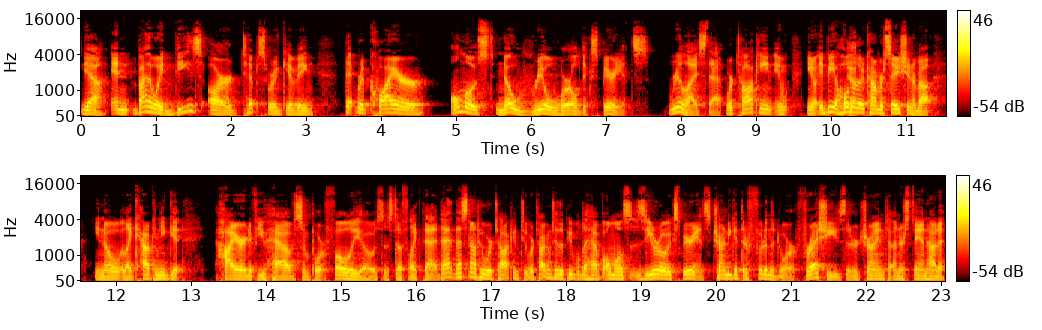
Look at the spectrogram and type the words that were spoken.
Yeah. And by the way, these are tips we're giving that require almost no real world experience. Realize that. We're talking, in, you know, it'd be a whole Yeah. other conversation about, you know, like how can you get hired if you have some portfolios and stuff like that. That that's not who we're talking to. We're talking to the people that have almost zero experience, trying to get their foot in the door, freshies that are trying to understand how to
